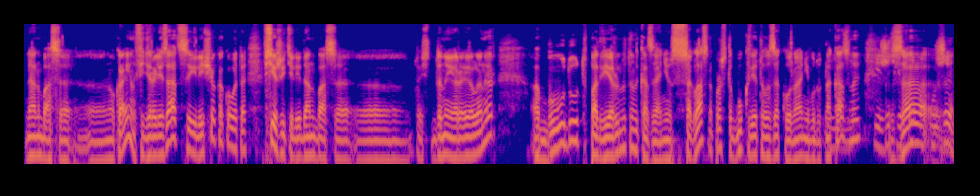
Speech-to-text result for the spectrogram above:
Донбасса э, на Украину, федерализации или еще какого-то, все жители Донбасса, э, то есть ДНР и ЛНР, будут подвергнуты наказанию. Согласно просто букве этого закона, они будут наказаны и, и за, уже.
